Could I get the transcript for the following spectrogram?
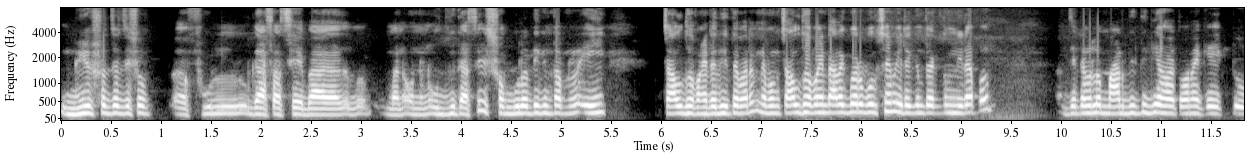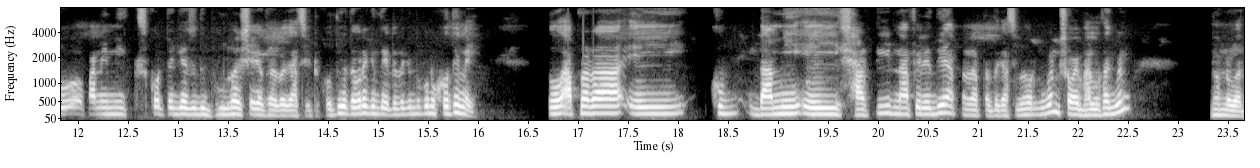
গৃহসজ্জার যেসব ফুল গাছ আছে বা মানে অন্যান্য উদ্ভিদ আছে, সবগুলোতে কিন্তু আপনারা এই চাল ধোয়া পানিটা দিতে পারেন। এবং চাল ধোয়া পানিটা আরেকবার বলছি আমি, এটা কিন্তু একদম নিরাপদ। যেটা হলো, মার দিতে গিয়ে হয়তো অনেকে একটু পানি মিক্স করতে গিয়ে যদি ভুল হয়, সেক্ষেত্রে হয়তো গাছে একটু ক্ষতি হতে পারে, কিন্তু এটাতে কিন্তু কোনো ক্ষতি নেই। তো আপনারা এই খুব দামি এই সারটি না ফেলে দিয়ে আপনারা আপনাদের কাছে ব্যবহার করবেন। সবাই ভালো থাকবেন। ধন্যবাদ।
